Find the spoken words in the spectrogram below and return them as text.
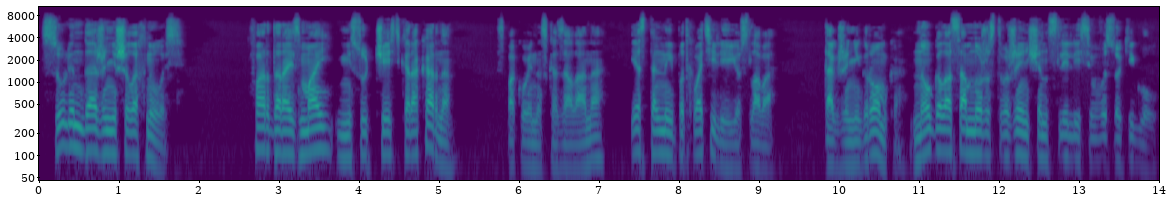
Сулин даже не шелохнулась. «Фарда Райзмай несут честь Каракарна», — спокойно сказала она, и остальные подхватили ее слова. Также негромко, но голоса множества женщин слились в высокий гул.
